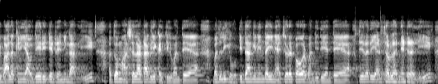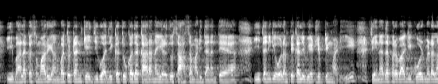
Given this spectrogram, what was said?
ಈ ಬಾಲಕನಿಗೆ ಯಾವುದೇ ರೀತಿಯ ಟ್ರೈನಿಂಗ್ ಆಗಲಿ ಅಥವಾ ಮಾರ್ಷಲ್ ಆರ್ಟ್ ಆಗಲಿ ಕಲ್ತಿಲ್ವಂತೆ. ಬದಲಿಗೆ ಹುಟ್ಟಿದಾಗಿನಿಂದ ಈ ನ್ಯಾಚುರಲ್ ಪವರ್ ಬಂದಿದೆಯಂತೆ. ಎರಡ್ ಸಾವಿರದ ಹದಿನೆಂಟರಲ್ಲಿ ಈ ಬಾಲಕ ಸುಮಾರು ಎಂಬತ್ತು ಟನ್ ಕೆಜಿಗೂ ಅಧಿಕ ತೂಕದ ಕಾರನ್ನ ಎಳೆದು ಸಾಹಸ ಮಾಡಿದ್ದಾನಂತೆ. ಈತನಿಗೆ ಒಲಿಂಪಿಕ್ ಅಲ್ಲಿ ವೇಟ್ ಲಿಫ್ಟಿಂಗ್ ಮಾಡಿ, ಚೈನಾದ ಪರವಾಗಿ ಗೋಲ್ಡ್ ಮೆಡಲ್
